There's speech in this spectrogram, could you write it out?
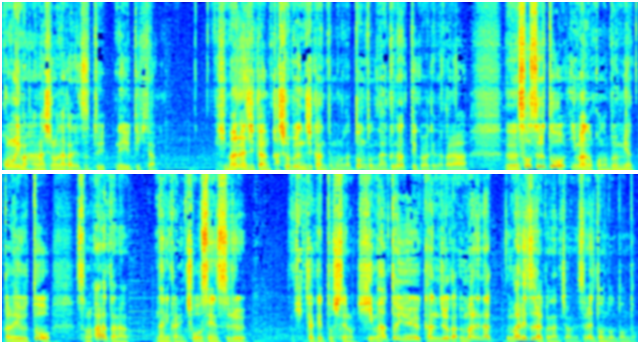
この今話の中でずっと、ね、言ってきた暇な時間可処分時間ってものがどんどんなくなっていくわけだから、うん、そうすると今のこの文脈から言うとその新たな何かに挑戦するきっかけとしての暇という感情が生まれな生まれづらくなっちゃうんですよねどんどんどんどん。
